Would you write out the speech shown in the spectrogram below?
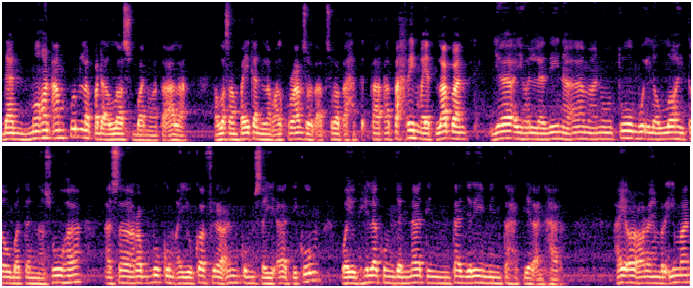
dan mohon ampunlah pada Allah Subhanahu wa taala. Allah sampaikan dalam Al-Qur'an surat surat At-Tahrim ayat 8 Ya ayyuhalladzina amanu tubu ilallahi taubatan nasuha asa rabbukum ayyukafira ankum sayiatikum wa yudhilakum jannatin tajri min tahtiyal anhar. Hai orang-orang yang beriman,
